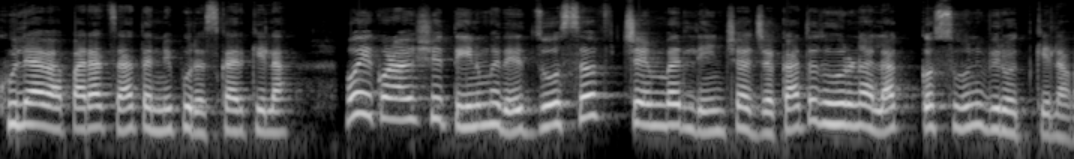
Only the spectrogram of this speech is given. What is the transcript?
खुल्या व्यापाराचा त्यांनी पुरस्कार केला व एकोणावीसशे तीनमध्ये जोसफ चेंबरलिनच्या जकात धोरणाला कसून विरोध केला.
